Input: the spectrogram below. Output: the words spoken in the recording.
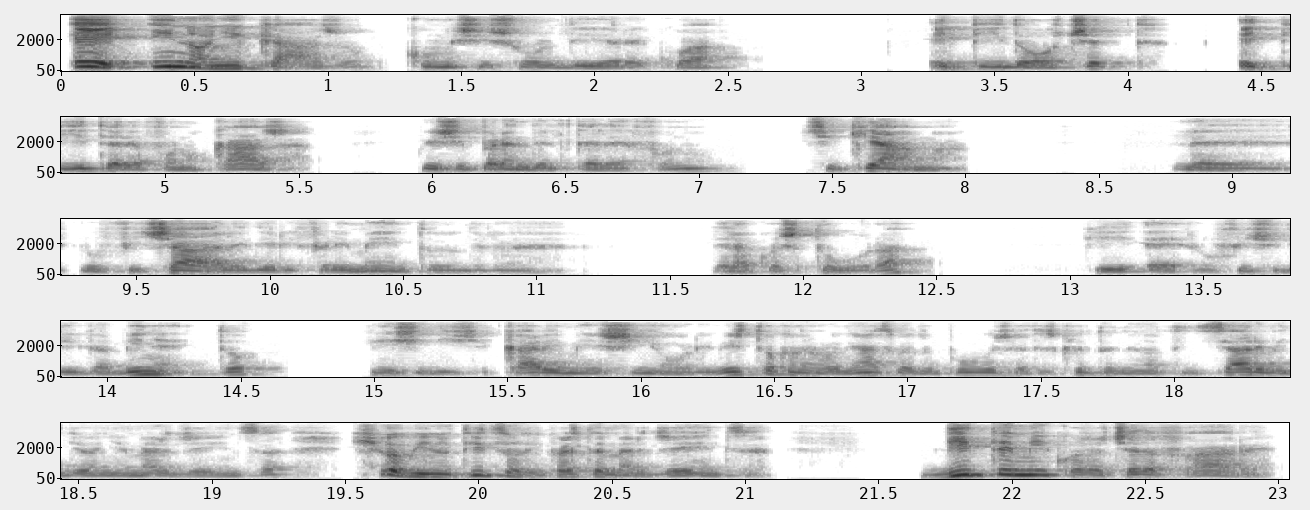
E in ogni caso, come si suol dire qua, et docet, et telefono casa. Qui si prende il telefono, si chiama le, l'ufficiale di riferimento della questura, chi è l'ufficio di gabinetto, e gli si dice, cari miei signori, visto che nell'ordinanza del pubblico c'è scritto di notiziarvi di ogni emergenza, io vi notizio di questa emergenza. Ditemi cosa c'è da fare.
